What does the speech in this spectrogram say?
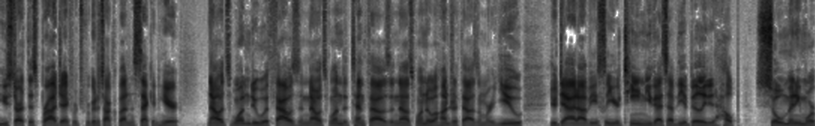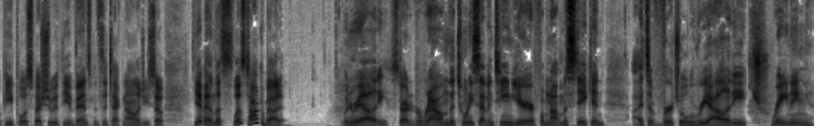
you start this project, which we're going to talk about in a second here. Now it's one to a thousand. Now it's one to ten thousand. Now it's one to a hundred thousand. Where you, your dad, obviously your team, you guys have the ability to help so many more people, especially with the advancements of technology. So, yeah, man, let's let's talk about it. Win Reality started around the 2017 year, if I'm not mistaken. Uh, it's a virtual reality training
